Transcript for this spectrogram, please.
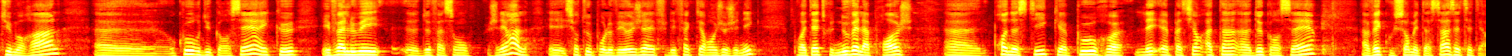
tumorale au cours du cancer et que évalué de façon générale, et surtout pour le VEGF, les facteurs angiogéniques, pourrait être une nouvelle approche euh, pronostique pour les euh, patients atteints euh, de cancer, avec ou sans métastase, etc.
